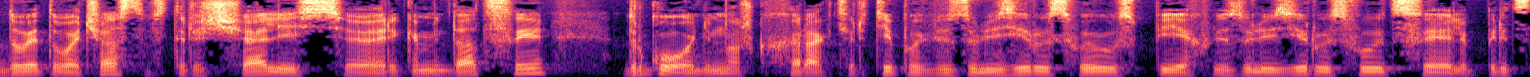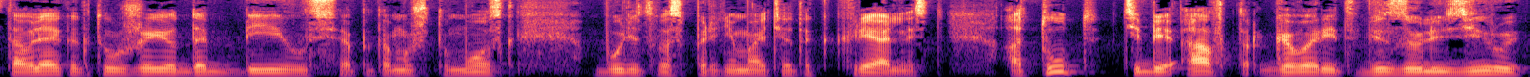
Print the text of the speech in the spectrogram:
до этого часто встречались э, рекомендации другого немножко характера, типа визуализируй свой успех, визуализируй свою цель, представляй, как ты уже ее добился, потому что мозг будет воспринимать это как реальность. А тут тебе автор говорит, визуализируй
